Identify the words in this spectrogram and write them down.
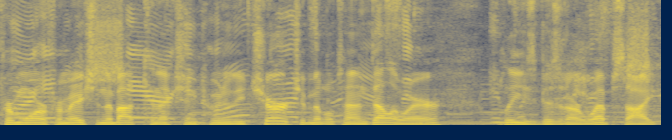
for more information about Connection Community Church in Middletown, Delaware, please visit our website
